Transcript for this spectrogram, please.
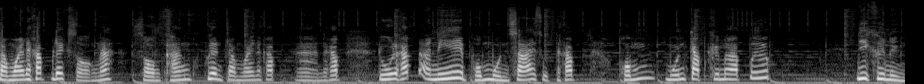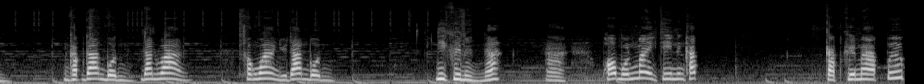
จำไว้นะครับเลข2นะสองครั้งเพื่อนจำไว้นะครับอ่านะครับ ดูนะครับอันนี้ผมหมุนซ้ายสุดนะครับ ผมหมุนกลับขึ้นมาปุ๊บนี่คือ1นะครับด้านบนด้านว่าง ช่องว่างอยู่ด้านบน นี่คือหนึ่งนะอ่าพอหมุนมาอีกทีหนึ่งครับ กลับคืนมาปุ๊บ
